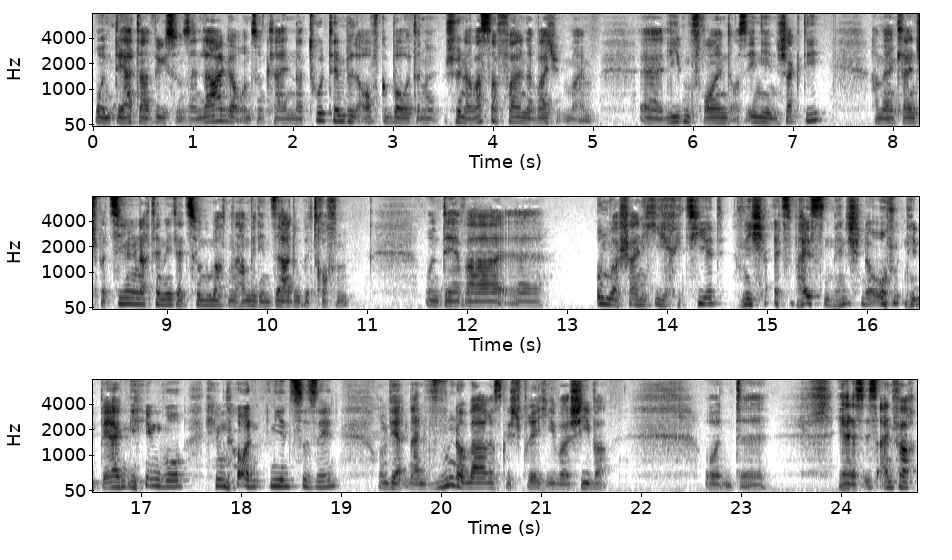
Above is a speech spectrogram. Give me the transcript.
Und der hat da wirklich so sein Lager und so einen kleinen Naturtempel aufgebaut, ein schöner Wasserfall. Und da war ich mit meinem äh, lieben Freund aus Indien, Shakti haben wir einen kleinen Spaziergang nach der Meditation gemacht und haben wir den Sadhu getroffen. Und der war äh, unwahrscheinlich irritiert, mich als weißen Menschen da oben in den Bergen irgendwo im Norden Indiens zu sehen. Und wir hatten ein wunderbares Gespräch über Shiva. Und äh, ja, das ist einfach,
